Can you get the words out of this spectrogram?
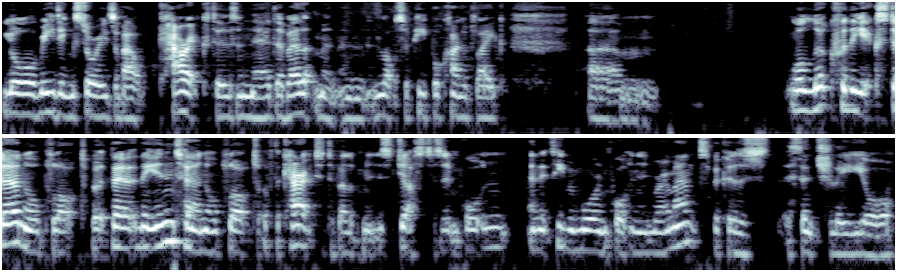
you're reading stories about characters and their development, and lots of people kind of like. Um, will look for the external plot, but the the internal plot of the character development is just as important, and it's even more important in romance because essentially your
